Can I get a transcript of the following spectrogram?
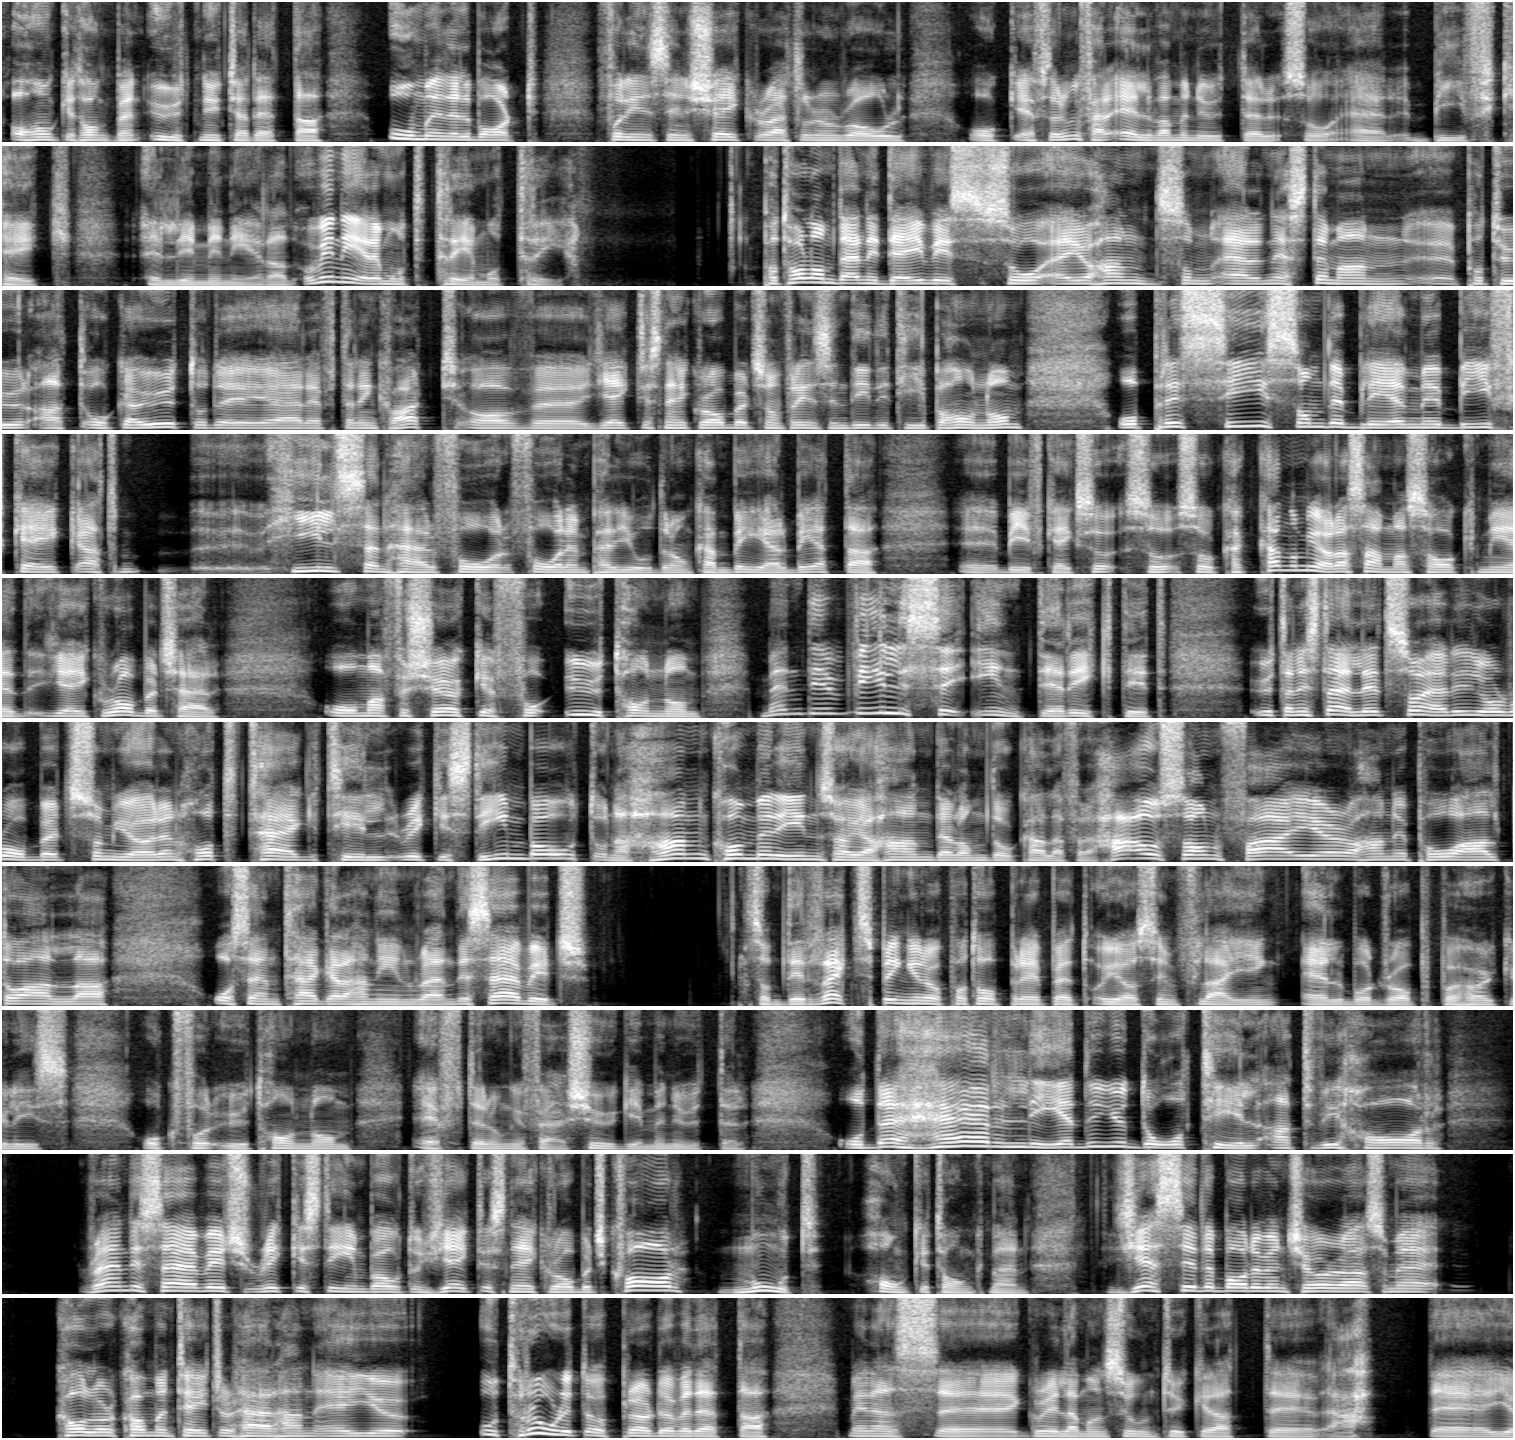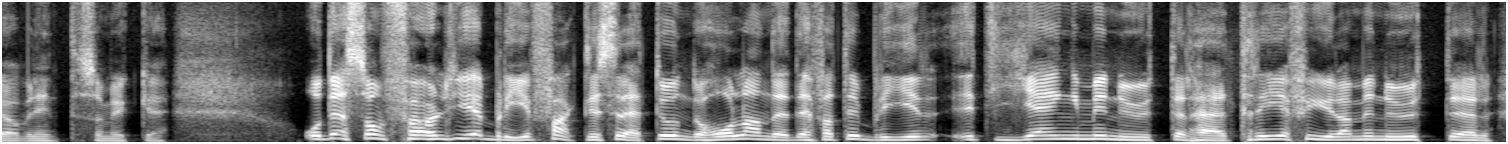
Och Honky Tonkman utnyttjar detta omedelbart, får in sin shake, rattle and roll och efter ungefär 11 minuter så är Beefcake eliminerad och vi är nere mot 3 mot 3. På tal om Danny Davis så är ju han som är nästa man eh, på tur att åka ut och det är efter en kvart av eh, Jake the Snake Roberts som får in sin DDT på honom. Och precis som det blev med Beefcake att eh, heelsen här får, får en period där de kan bearbeta Beefcake så, så, så kan de göra samma sak med Jake Roberts här och man försöker få ut honom, men det vill sig inte riktigt. Utan istället så är det då Robert som gör en hot tag till Ricky Steamboat och när han kommer in så är han där de då kallar för House on Fire och han är på allt och alla och sen taggar han in Randy Savage som direkt springer upp på topprepet och gör sin flying elbow drop på Hercules och får ut honom efter ungefär 20 minuter. Och det här leder ju då till att vi har Randy Savage, Ricky Steamboat och Jake the Snake Roberts kvar mot Honky Tonk Man. Jesse the Body Ventura som är color commentator här, han är ju otroligt upprörd över detta medan eh, Grilla Monsoon tycker att eh, ah, det gör väl inte så mycket. Och det som följer blir faktiskt rätt underhållande därför att det blir ett gäng minuter här, tre, fyra minuter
